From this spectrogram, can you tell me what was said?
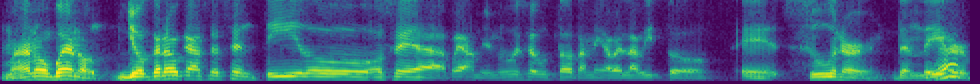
Mano, bueno, yo creo que hace sentido, o sea, pues a mí me hubiese gustado también haberla visto eh, sooner than later,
